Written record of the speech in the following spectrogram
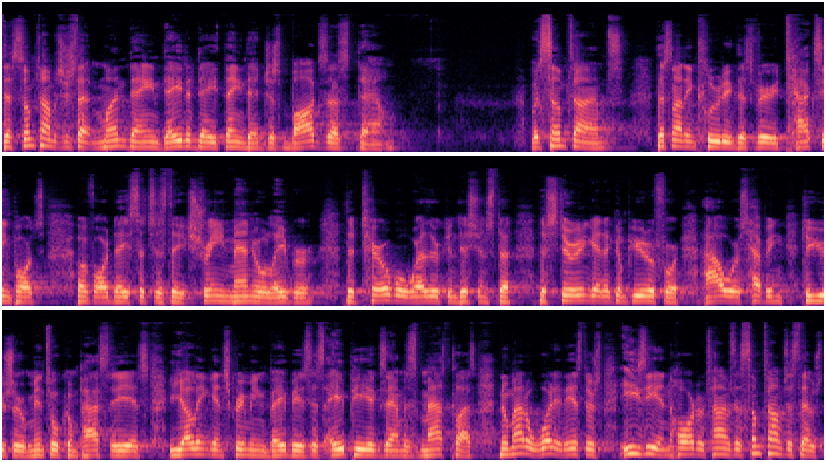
That sometimes it's just that mundane day to day thing that just bogs us down. But sometimes that's not including this very taxing parts of our day, such as the extreme manual labor, the terrible weather conditions, the, the staring at a computer for hours, having to use your mental capacity. It's yelling and screaming babies. It's AP exam. It's math class. No matter what it is, there's easy and harder times. And sometimes it's those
